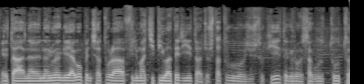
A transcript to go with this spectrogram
Eta nahi nuen gehiago pentsatu la filmatipi bateri eta jostatu justuki, eta gero ezagutut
